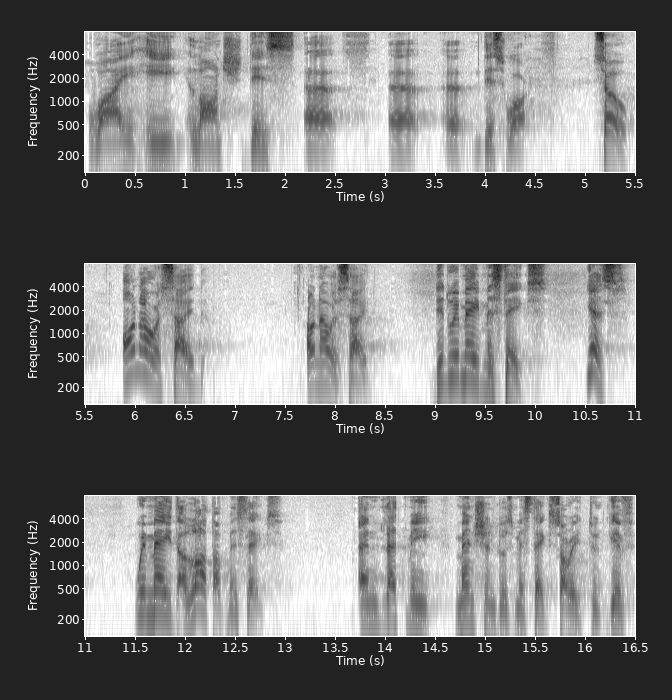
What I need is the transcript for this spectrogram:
why he launched this, uh, uh, uh this war. So on our side, on our side, did we make mistakes? Yes, we made a lot of mistakes. And let me mention those mistakes. Sorry to give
